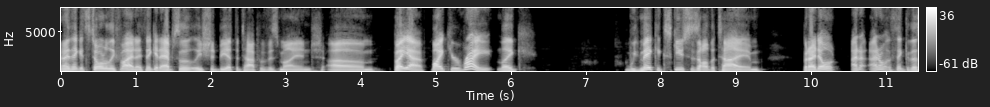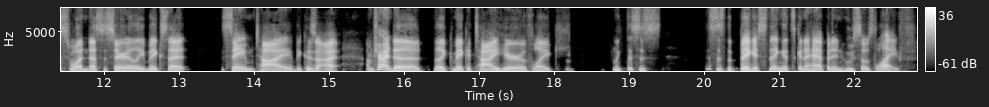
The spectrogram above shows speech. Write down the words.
I think it's totally fine. I think it absolutely should be at the top of his mind. Um, but yeah, Mike, you're right. Like we make excuses all the time, but I don't I don't I don't think this one necessarily makes that same tie because I I'm trying to like make a tie here of like like this is this is the biggest thing that's going to happen in Husso's life.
